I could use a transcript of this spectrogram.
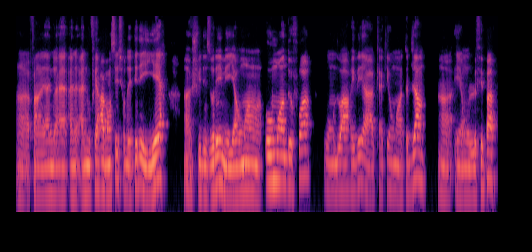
Enfin, à, à, nous faire avancer sur des TD. Hier, je suis désolé, mais il y a au moins, au moins deux fois où on doit arriver à claquer au moins un touchdown et on ne le fait pas.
